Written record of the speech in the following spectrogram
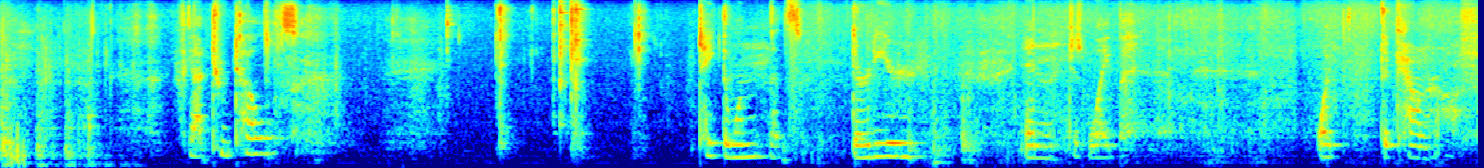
I've got two towels. Take the one that's dirtier and just wipe wipe the counter off.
